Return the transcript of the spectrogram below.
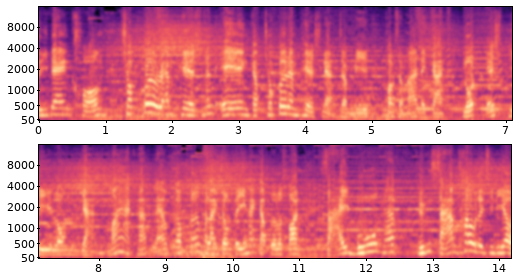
สีแดงของ Chopper Rampage นั่นเองกับ Chopper Rampage เนี่ย จะมีความสามารถในการลด HP ลงอย่างมากครับ แล้วก็เพิ่มพลังโจมตีให้กับตัวละครสายบู๊ครับ ถึง 3 เท่าเลยทีเดียว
